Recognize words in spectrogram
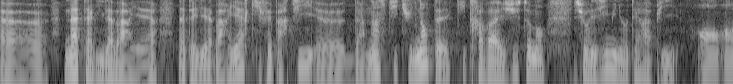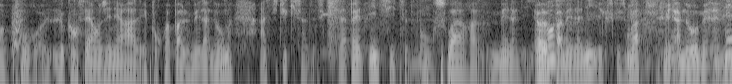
euh, Nathalie Labarrière. Nathalie Labarrière qui fait partie euh, d'un institut nantais qui travaille justement sur les immunothérapies en- en- pour le cancer en général et pourquoi pas le mélanome, institut qui s'appelle INSIT. Bonsoir euh, Mélanie. Euh, Bonsoir. pas Mélanie, excuse-moi. Mélano, Mélanie.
